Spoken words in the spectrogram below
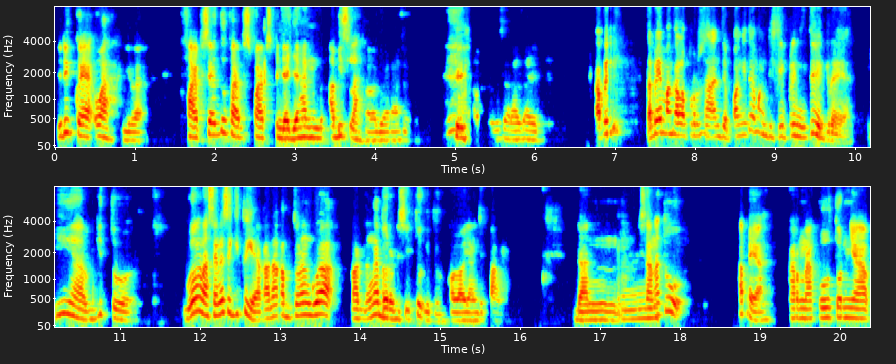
jadi kayak wah gila vibes-nya tuh vibes vibes penjajahan abis lah kalau gue rasa bisa rasain tapi tapi emang kalau perusahaan Jepang itu emang disiplin itu ya Gra ya iya begitu gue ngerasainnya segitu ya karena kebetulan gue magangnya baru di situ gitu kalau yang Jepang ya dan hmm. di sana tuh apa ya? Karena kulturnya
